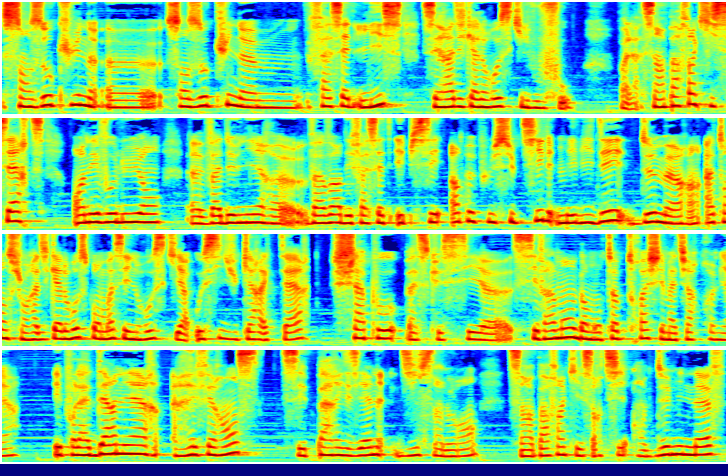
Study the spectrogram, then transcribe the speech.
sans aucune, euh, sans aucune euh, facette lisse, c'est Radical Rose qu'il vous faut. Voilà, c'est un parfum qui certes en évoluant, euh, va devenir, va avoir des facettes épicées un peu plus subtiles, mais l'idée demeure. Hein. Attention, Radical Rose pour moi c'est une rose qui a aussi du caractère. Chapeau parce que c'est c'est vraiment dans mon top 3 chez Matière Première. Et pour la dernière référence, c'est Parisienne d'Yves Saint Laurent. C'est un parfum qui est sorti en 2009.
